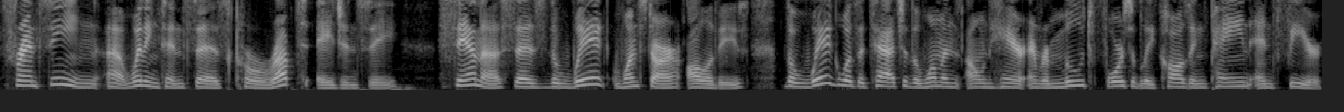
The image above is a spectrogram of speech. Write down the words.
Francine uh, Whittington says corrupt agency. Santa says the wig, one star, all of these. The wig was attached to the woman's own hair and removed forcibly, causing pain and fear.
